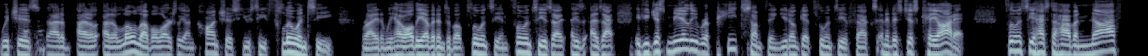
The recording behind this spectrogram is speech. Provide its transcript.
which is mm-hmm. at a, at a, at a low level, largely unconscious, you see fluency, right? And we have all the evidence about fluency. And fluency is as as if you just merely repeat something, you don't get fluency effects. And if it's just chaotic, fluency has to have enough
